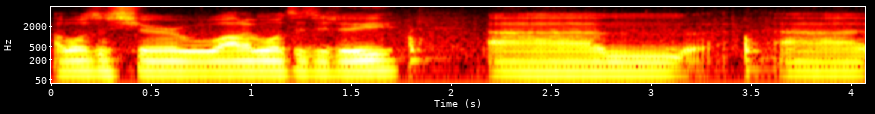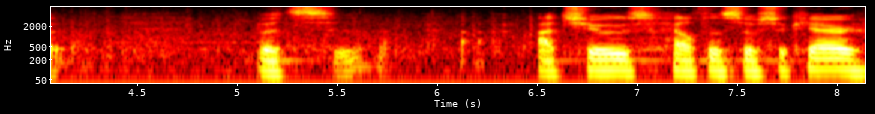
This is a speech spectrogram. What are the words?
I wasn't sure what I wanted to do. Um, uh, but I chose health and social care.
